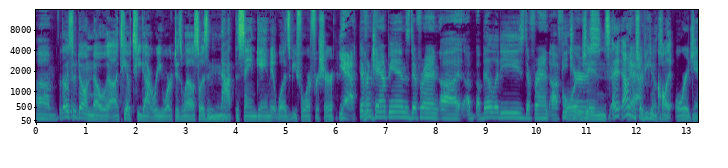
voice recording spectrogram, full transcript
Um, For those who don't know, uh, TFT got reworked as well, so it's Mhm. not the same game it was before for sure. yeah, different champions, different uh, abilities, different uh, features. Origins. I, I'm not Yeah. even sure if you can even call it Origins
